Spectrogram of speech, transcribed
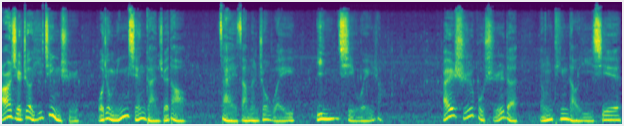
而且这一进去，我就明显感觉到，在咱们周围阴气围绕，还时不时的能听到一些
